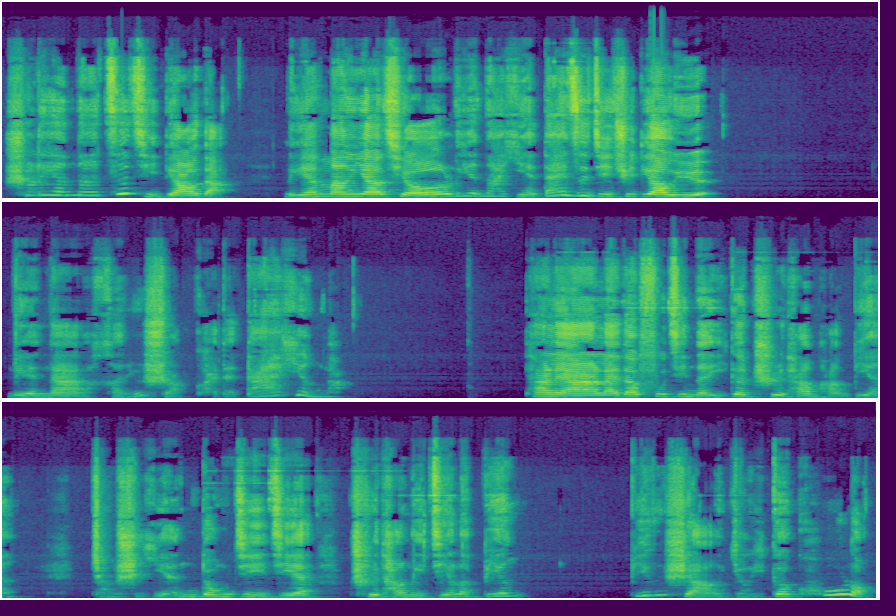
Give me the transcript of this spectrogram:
是列娜自己钓的，连忙要求列娜也带自己去钓鱼。列娜很爽快地答应了。他俩来到附近的一个池塘旁边，正是严冬季节，池塘里结了冰，冰上有一个窟窿，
